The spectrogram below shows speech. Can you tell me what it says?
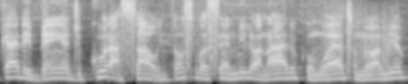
caribenha de Curaçao. Então, se você é milionário, como Edson, meu amigo,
